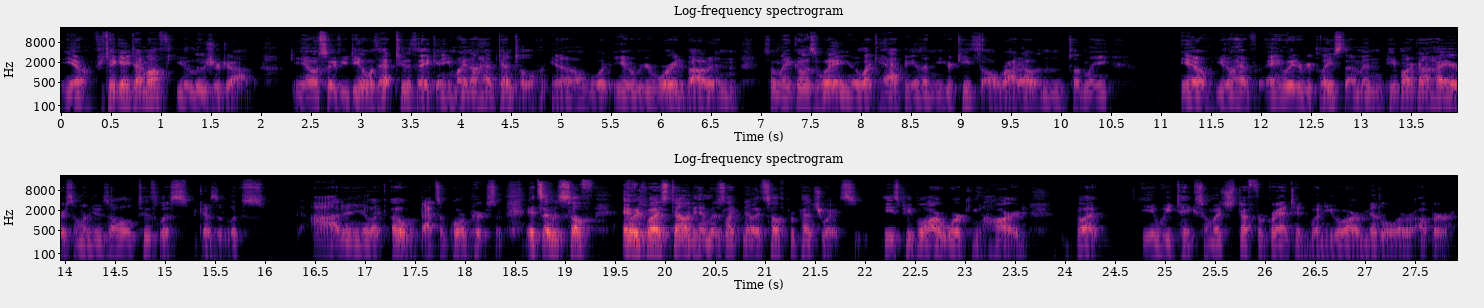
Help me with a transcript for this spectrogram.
you know, if you take any time off, you lose your job. You know, so if you deal with that toothache and you might not have dental, you know, what you're, you're worried about it, and suddenly it goes away and you're like happy, and then your teeth all rot out, and suddenly, you know, you don't have any way to replace them, and people aren't going to hire someone who's all toothless because it looks odd, and you're like, oh, that's a poor person. It's a self. Anyways, what I was telling him is like, no, it self perpetuates. These people are working hard, but we take so much stuff for granted when you are middle or upper.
